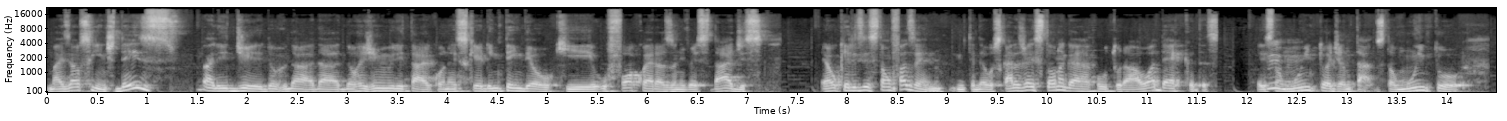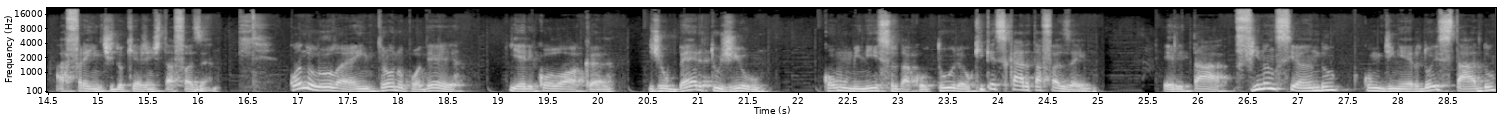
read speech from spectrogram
mas é o seguinte, desde ali de, do, da, da, do regime militar, quando a esquerda entendeu que o foco era as universidades, é o que eles estão fazendo, entendeu? Os caras já estão na guerra cultural há décadas. Eles uhum. estão muito adiantados, estão muito à frente do que a gente está fazendo. Quando Lula entrou no poder e ele coloca Gilberto Gil como ministro da Cultura, o que, que esse cara está fazendo? Ele está financiando com dinheiro do Estado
